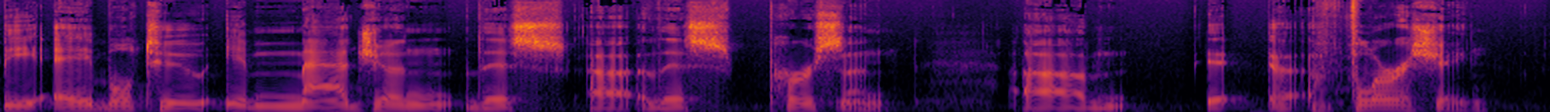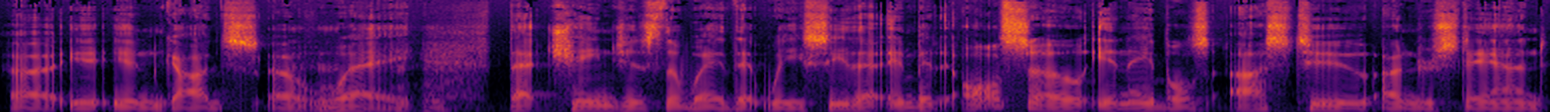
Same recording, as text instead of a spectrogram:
be able to imagine this uh, this person um, it, uh, flourishing. Uh, in, in, God's uh, mm-hmm. way, mm-hmm. that changes the way that we see that, and but it also enables us to understand.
